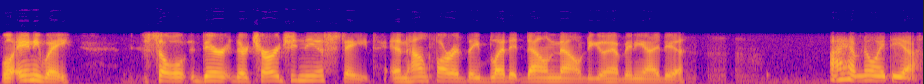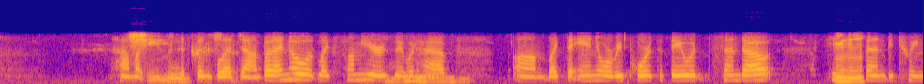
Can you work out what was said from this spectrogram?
Well, anyway, so they're they're charging the estate, and how far have they bled it down now? Do you have any idea? I have no idea how much it's been bled down, but I know like some years they would have um like the annual report that they would send out. He'd Mhm. spend between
